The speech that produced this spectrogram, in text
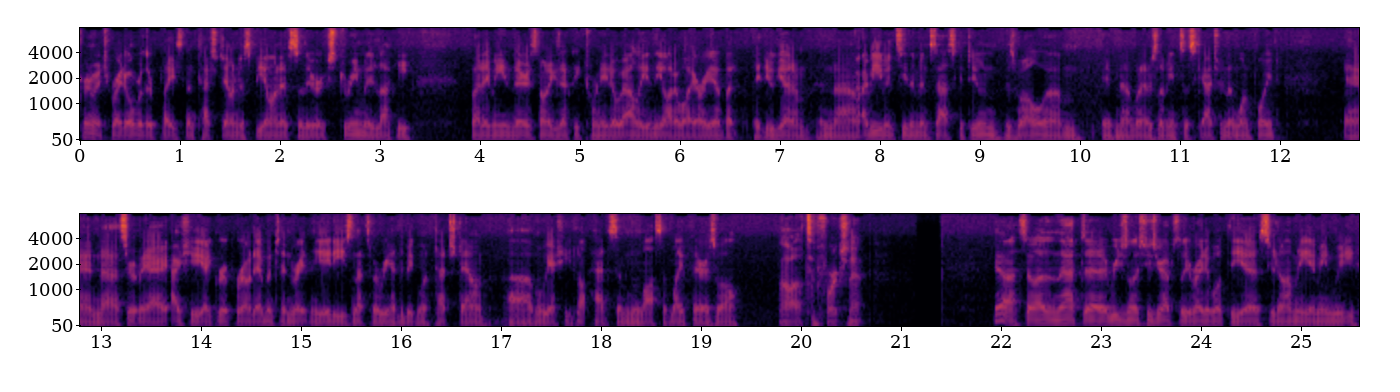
pretty much right over their place, and then touchdown just beyond it. So they were extremely lucky. But I mean, there's not exactly Tornado Alley in the Ottawa area, but they do get them. And uh, I've even seen them in Saskatoon as well. Um, in, uh, when I was living in Saskatchewan at one point. And uh, certainly, I actually I grew up around Edmonton right in the 80s, and that's where we had the big one touchdown. Um, we actually had some loss of life there as well. Oh, that's unfortunate. Yeah. So other than that, uh, regional issues, you're absolutely right about the uh, tsunami. I mean, we,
